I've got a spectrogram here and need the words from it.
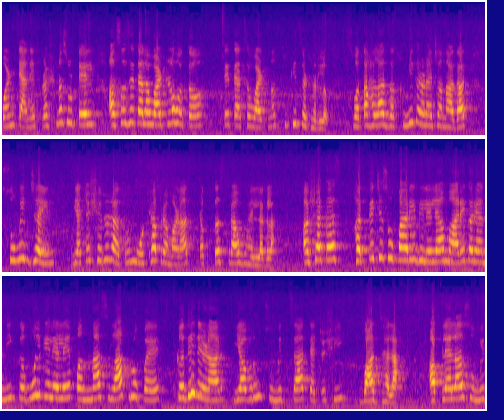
पण त्याने प्रश्न सुटेल असं जे त्याला वाटलं होतं ते त्याचं वाटणं चुकीचं ठरलं. स्वतःला जखमी करण्याच्या नादात सुमित जैन याच्या शरीरातून मोठ्या प्रमाणात रक्तस्राव व्हायला लागला. अशातच हत्येची सुपारी दिलेल्या मारेकऱ्यांनी कबूल केलेले पन्नास लाख रुपये कधी देणार यावरून सुमितचा त्याच्याशी वाद झाला. आपल्याला सुमित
